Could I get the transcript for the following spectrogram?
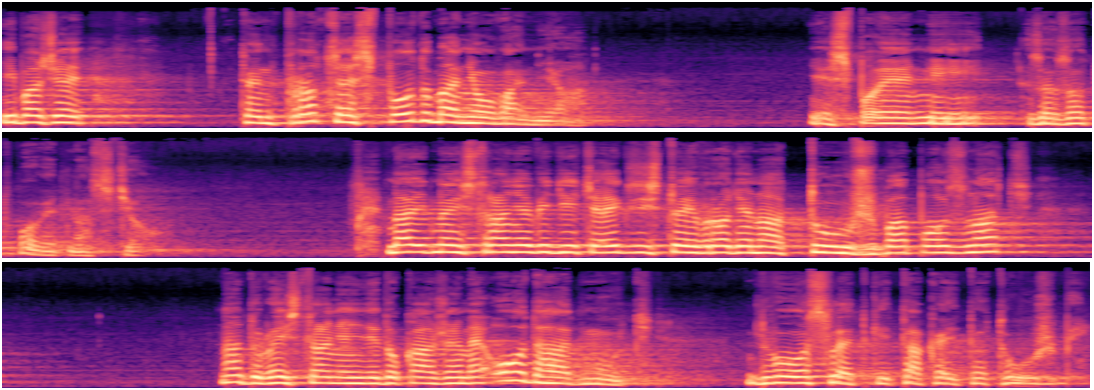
Ibaže ten proces podmaňovania je spojený so zodpovednosťou. Na jednej strane vidíte, existuje vrodená túžba poznať, na druhej strane nedokážeme odhadnúť dôsledky takejto túžby.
